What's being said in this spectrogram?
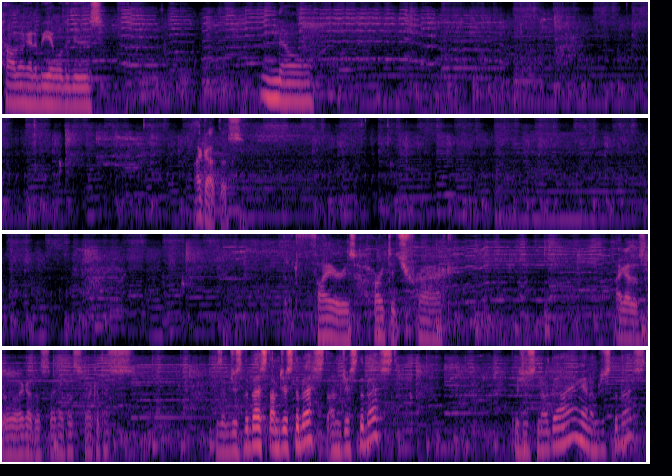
How am I going to be able to do this? No. Got this. That fire is hard to track. I got this though, I got this, I got this, I got this. Because I'm just the best, I'm just the best, I'm just the best. There's just no dying and I'm just the best.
